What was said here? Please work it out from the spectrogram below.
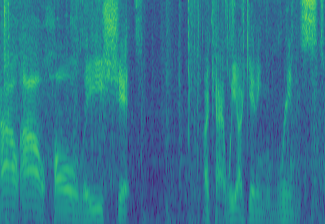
Ow, ow, holy shit. Okay, we are getting rinsed.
